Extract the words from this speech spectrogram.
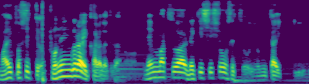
毎年っていうか、去年ぐらいからだけど、あの、年末は歴史小説を読みたいっていう、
